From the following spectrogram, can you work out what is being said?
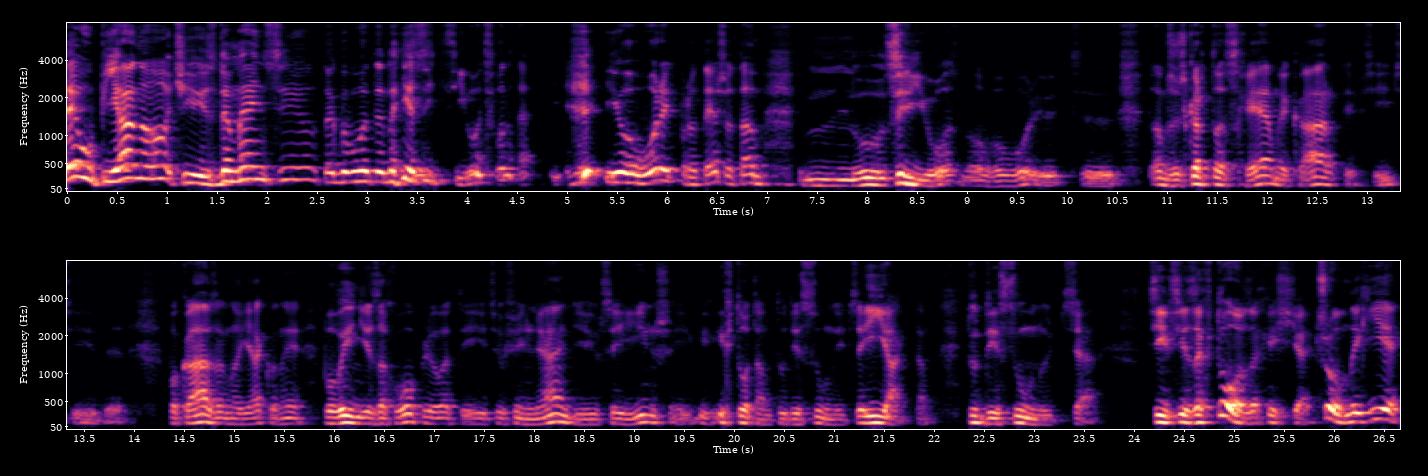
те у п'яного чи з деменцією, так би мовити, на язиці. От вона і, говорить про те, що там ну, серйозно обговорюють. е, Там же ж картосхеми, карти, всі ці, де показано, як вони повинні захоплювати і цю Фінляндію, і все інше, і, і хто там туди сунеться, і як там туди сунуться. Ці всі за хто захищають? Що в них є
